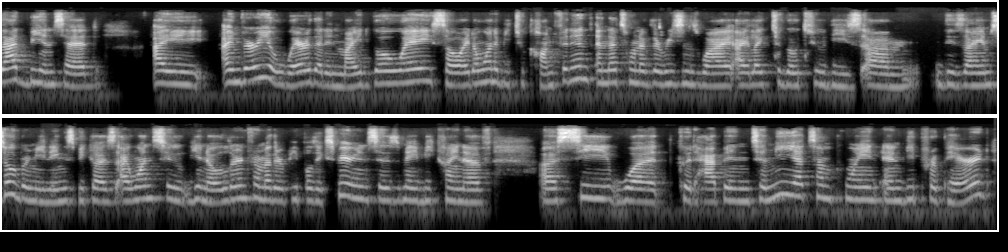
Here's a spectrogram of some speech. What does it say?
that being said I I'm very aware that it might go away, so I don't want to be too confident, and that's one of the reasons why I like to go to these um, these I am sober meetings because I want to you know learn from other people's experiences, maybe kind of uh, see what could happen to me at some point and be prepared.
